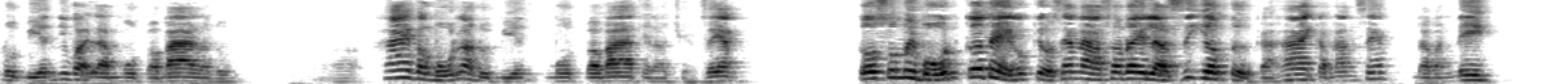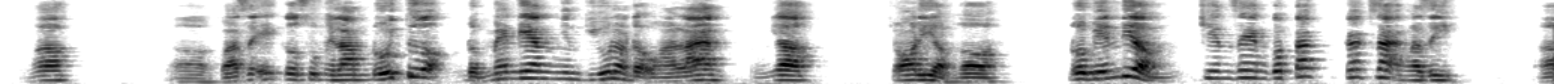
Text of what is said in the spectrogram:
đột biến. Như vậy là một và ba là đúng. Ờ, hai và bốn là đột biến. Một và ba thì là chuyển gen. Câu số 14 cơ thể có kiểu gen nào sau đây là dị hợp tử cả hai? Cặp năng xét đáp án D đúng không? À, quá dễ. Câu số 15 đối tượng được Mendel nghiên cứu là đậu Hà Lan. Đúng chưa? Cho điểm rồi. Đột biến điểm trên gen có tác các dạng là gì? À,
